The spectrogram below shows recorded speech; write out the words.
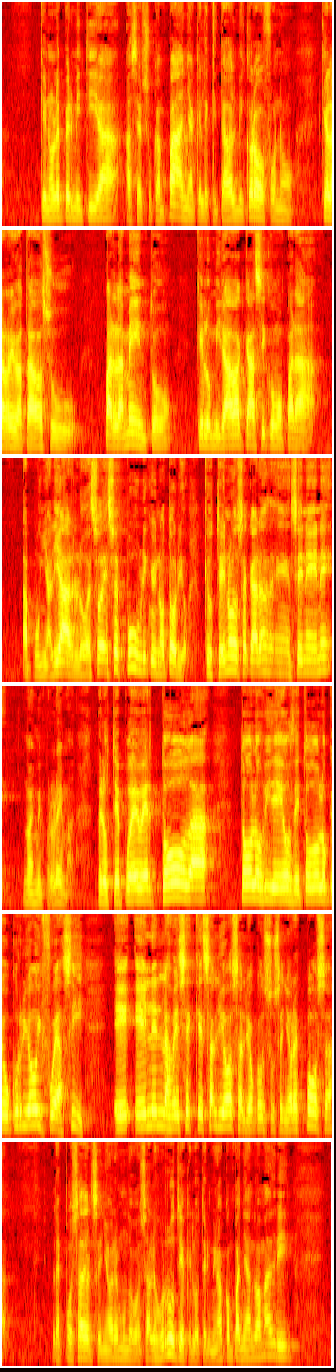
que no le permitía hacer su campaña, que le quitaba el micrófono, que le arrebataba su parlamento, que lo miraba casi como para apuñalearlo. Eso, eso es público y notorio. Que usted no lo sacara en CNN no es mi problema. Pero usted puede ver todos los videos de todo lo que ocurrió y fue así. Eh, él en las veces que salió, salió con su señora esposa, la esposa del señor Edmundo González Urrutia, que lo terminó acompañando a Madrid,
